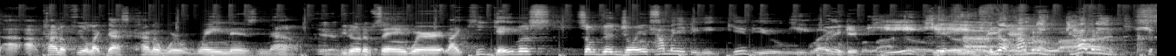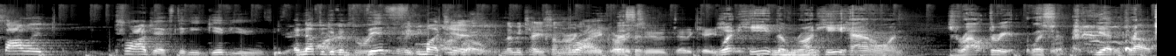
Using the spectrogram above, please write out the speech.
I, I kind of feel like that's kind of where Wayne is now you know what I'm saying where like he gave us some good joints How many did he give you? like, Wayne gave a lot. He though. gave- He no, gave how a many? lot. How many solid projects did he give you enough to give him this much Yeah, growth? let me tell you something. Right. Right. Listen, Gratitude, dedication. what he, the mm-hmm. run he had on Drought Three. Listen, yeah the drought,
